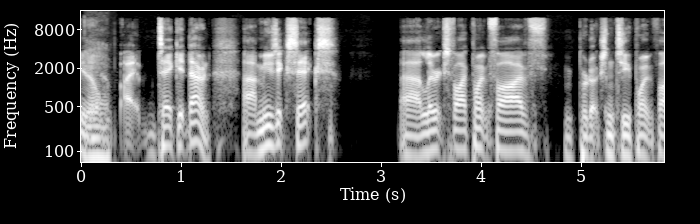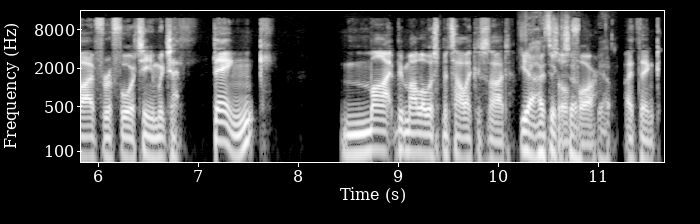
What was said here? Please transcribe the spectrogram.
you know, I, take it down. Uh, music six, uh, lyrics five point five, production two point five for a fourteen, which I think might be my lowest Metallica side Yeah, I think so, so. far. Yeah. I think.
